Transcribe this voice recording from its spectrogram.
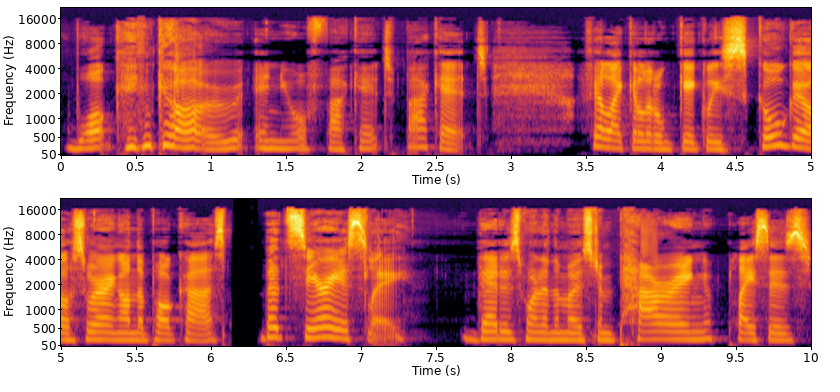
What can go in your fuck it bucket? I feel like a little giggly schoolgirl swearing on the podcast, but seriously, that is one of the most empowering places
